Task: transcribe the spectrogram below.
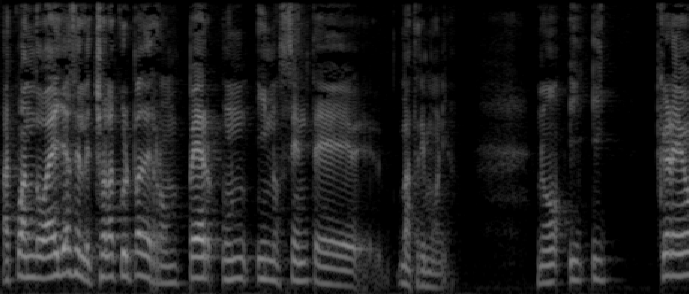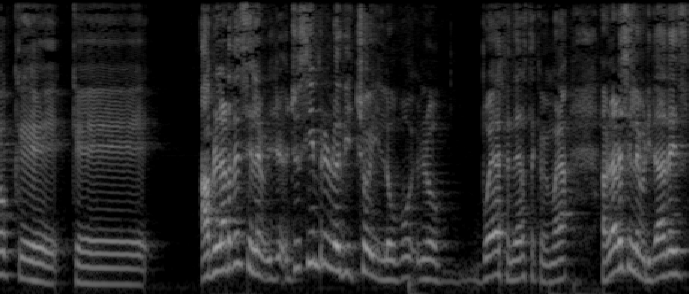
A cuando a ella se le echó la culpa de romper un inocente matrimonio. ¿No? Y, y creo que, que hablar de yo, yo siempre lo he dicho y lo, lo voy a defender hasta que me muera, hablar de celebridades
